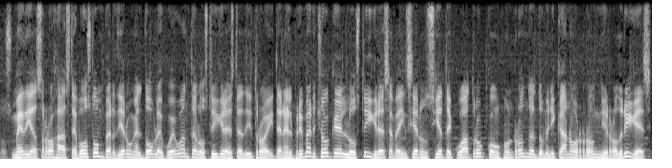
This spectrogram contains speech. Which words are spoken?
Los Medias Rojas de Boston perdieron el doble juego ante los Tigres de Detroit. En el primer choque, los Tigres se vencieron 7-4 con jonrón del dominicano Ronnie Rodríguez,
